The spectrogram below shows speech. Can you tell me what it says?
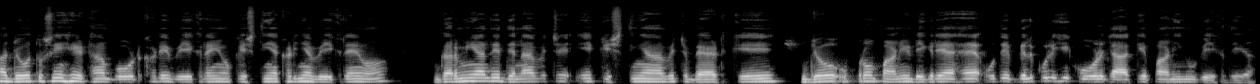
ਆ ਜੋ ਤੁਸੀਂ ਹੇਠਾਂ ਬੋਟ ਖੜੇ ਵੇਖ ਰਹੇ ਹੋ, ਕਿਸ਼ਤੀਆਂ ਖੜੀਆਂ ਵੇਖ ਰਹੇ ਹੋ, ਗਰਮੀਆਂ ਦੇ ਦਿਨਾਂ ਵਿੱਚ ਇਹ ਕਿਸ਼ਤੀਆਂ ਵਿੱਚ ਬੈਠ ਕੇ ਜੋ ਉੱਪਰੋਂ ਪਾਣੀ ਡਿੱਗ ਰਿਹਾ ਹੈ, ਉਹਦੇ ਬਿਲਕੁਲ ਹੀ ਕੋਲ ਜਾ ਕੇ ਪਾਣੀ ਨੂੰ ਵੇਖਦੇ ਆ।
